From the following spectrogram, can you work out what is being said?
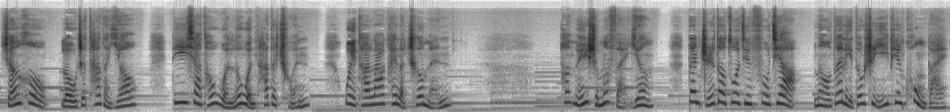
然后搂着他的腰，低下头吻了吻他的唇，为他拉开了车门。他没什么反应，但直到坐进副驾，脑袋里都是一片空白。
